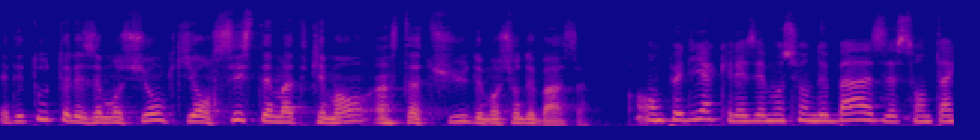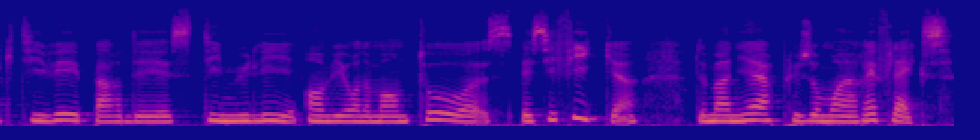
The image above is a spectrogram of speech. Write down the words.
et de toutes les émotions qui ont systématiquement un statut d'émotion de base. On peut dire que les émotions de base sont activées par des stimuli environnementaux spécifiques, de manière plus ou moins réflexe.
